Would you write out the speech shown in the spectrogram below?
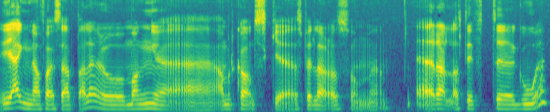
I England for eksempel, er det jo mange eh, amerikanske spillere som er relativt gode.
